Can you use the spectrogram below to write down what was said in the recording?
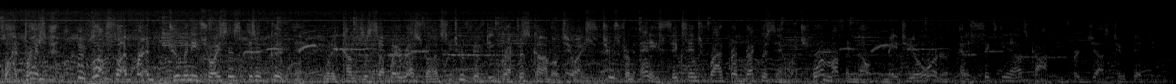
flatbread? flatbread. Too many choices is a good thing. When it comes to Subway restaurants, 250 breakfast combo choice. Choose from any 6-inch flatbread breakfast sandwich or muffin melt made to your order and a 16-ounce coffee for just 250.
